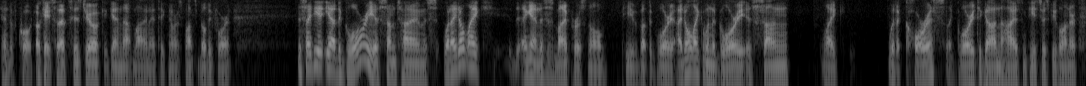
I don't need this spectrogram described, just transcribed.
End of quote. Okay, so that's his joke. Again, not mine. I take no responsibility for it. This idea, yeah, the Gloria sometimes, what I don't like, again, this is my personal peeve about the Gloria. I don't like it when the Gloria is sung like with a chorus, like glory to God in the highest and peace to his people on earth,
